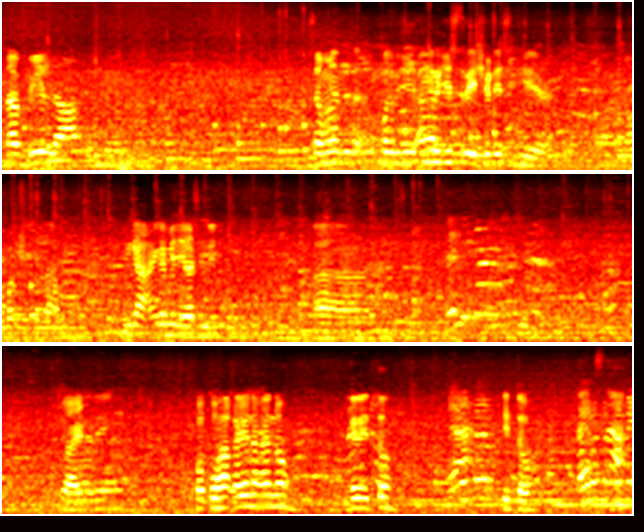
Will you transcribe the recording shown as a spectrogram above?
Nabila. Sa mga, mag, ang registration is here. Ano, makikita. Hindi ka, kami nila sini. Ah, so, ayun na rin. Kukuha kayo ng ano, ganito. Ito. Mayroon na kami.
